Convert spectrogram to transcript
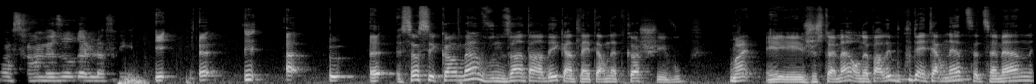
on sera en mesure de l'offrir. Et, ça, c'est comment vous nous entendez quand l'Internet coche chez vous? Oui. Et justement, on a parlé beaucoup d'Internet cette semaine.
